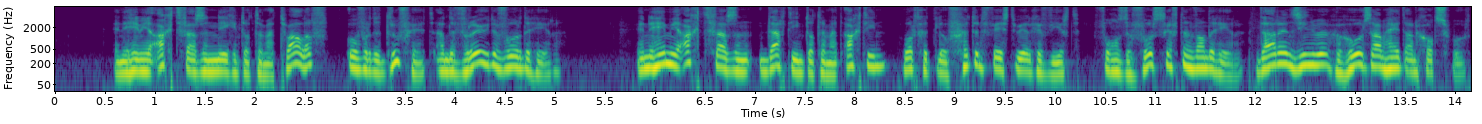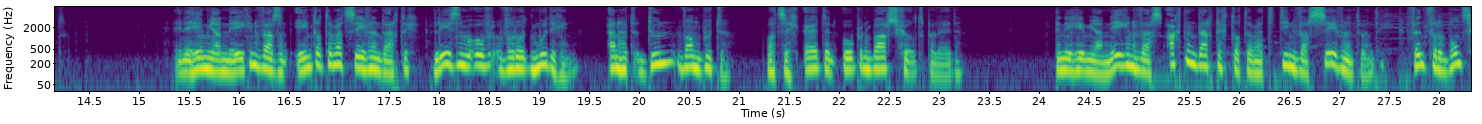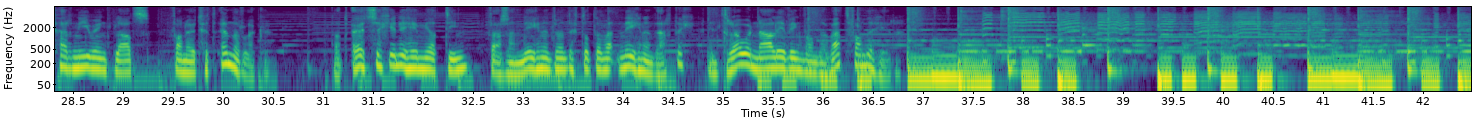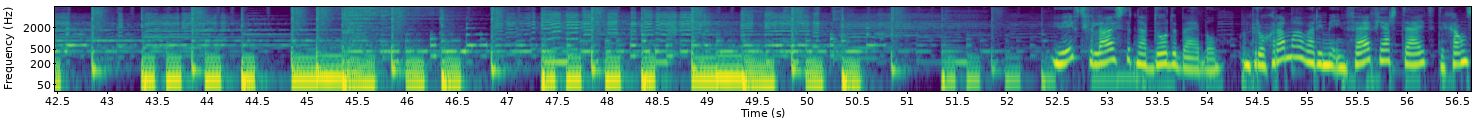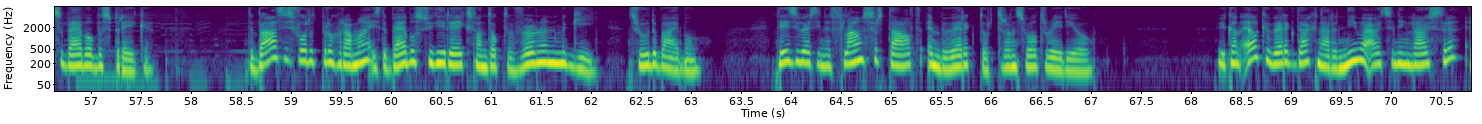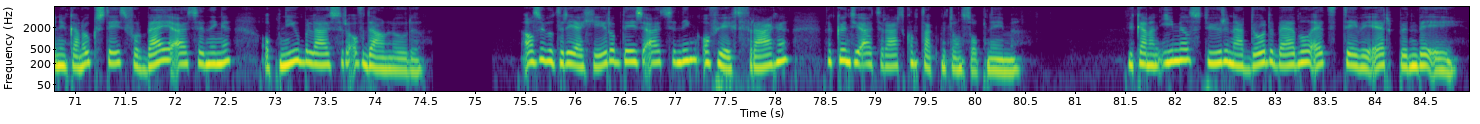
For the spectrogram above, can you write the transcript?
In Nehemia 8, versen 9 tot en met 12 over de droefheid en de vreugde voor de Heer. In Nehemia 8, versen 13 tot en met 18 wordt het Loofhuttenfeest weer gevierd volgens de voorschriften van de Heer. Daarin zien we gehoorzaamheid aan Gods woord. In Nehemia 9, versen 1 tot en met 37 lezen we over verootmoediging en het doen van boete, wat zich uit in openbaar schuldbeleiden. In Nehemia 9, vers 38 tot en met 10, vers 27 vindt verbondshernieuwing plaats vanuit het innerlijke. Dat uitzicht in Nehemia 10, versen 29 tot en met 39 in trouwe naleving van de wet van de Heer. U heeft geluisterd naar Door de Bijbel, een programma waarin we in vijf jaar tijd de ganse Bijbel bespreken. De basis voor het programma is de Bijbelstudiereeks van Dr. Vernon McGee, Through the Bible. Deze werd in het Vlaams vertaald en bewerkt door Transworld Radio. U kan elke werkdag naar een nieuwe uitzending luisteren en u kan ook steeds voorbije uitzendingen opnieuw beluisteren of downloaden. Als u wilt reageren op deze uitzending of u heeft vragen, dan kunt u uiteraard contact met ons opnemen. U kan een e-mail sturen naar doordebijbel.twr.be.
